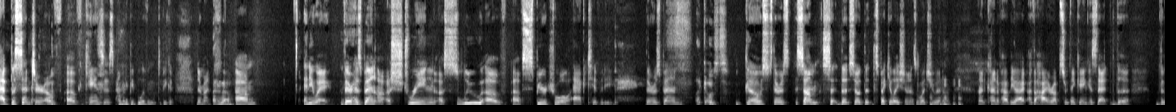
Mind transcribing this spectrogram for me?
epicenter of of Kansas. How many people live in Topeka? Never mind. I don't know. Um, anyway, there has been a, a string, a slew of of spiritual activity. There has been Like ghosts. ghosts. There's some so the so the, the speculation is I'll let you in on, on kind of how the how the higher ups are thinking is that the the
